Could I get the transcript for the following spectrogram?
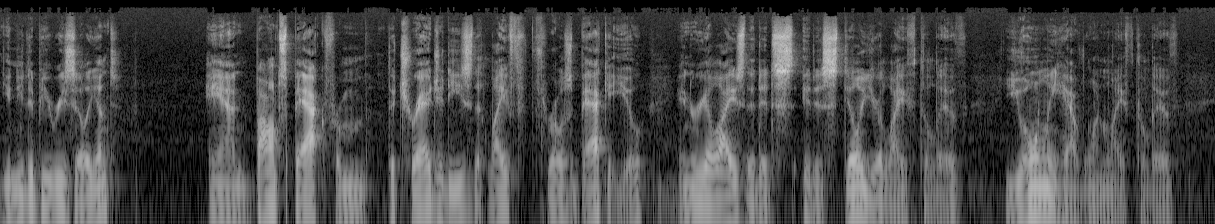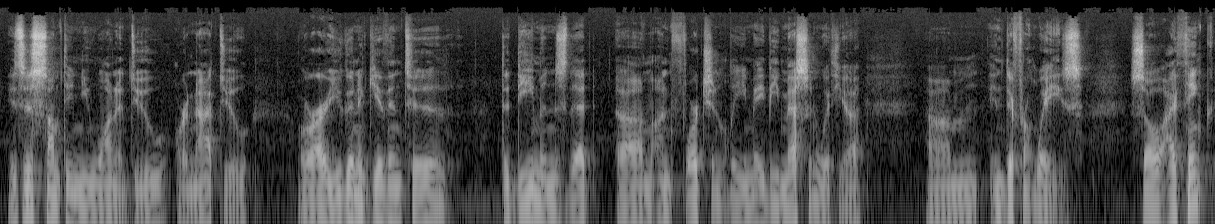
you need to be resilient and bounce back from the tragedies that life throws back at you and realize that it's it is still your life to live. You only have one life to live. Is this something you want to do or not do? Or are you going to give into the demons that um, unfortunately may be messing with you um, in different ways. So I think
